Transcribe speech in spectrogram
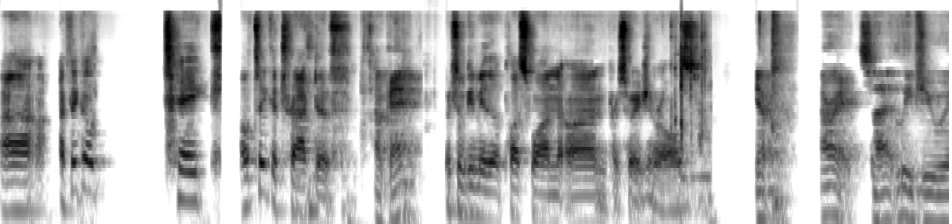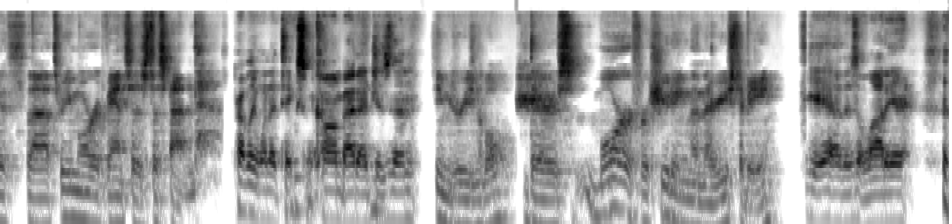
Uh, I think I'll take I'll take attractive. Okay. Which will give me the plus one on persuasion rolls. Yep. All right. So that leaves you with uh, three more advances to spend. Probably want to take some combat edges then. Seems reasonable. There's more for shooting than there used to be. Yeah, there's a lot here. I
